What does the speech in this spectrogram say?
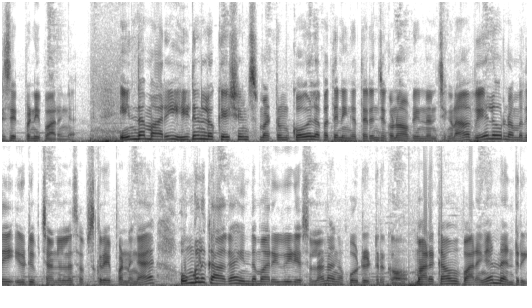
விசிட் பண்ணி பாருங்கள் இந்த மாதிரி ஹிடன் லொகேஷன்ஸ் மற்றும் கோவிலை பற்றி நீங்கள் தெரிஞ்சுக்கணும் அப்படின்னு நினச்சிங்கன்னா வேலூர் நமது யூடியூப் சேனலை சப்ஸ்கிரைப் பண்ணுங்கள் உங்களுக்காக இந்த மாதிரி வீடியோஸ் எல்லாம் நாங்கள் போட்டுட்ருக்கோம் மறக்காமல் பாருங்கள் நன்றி.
